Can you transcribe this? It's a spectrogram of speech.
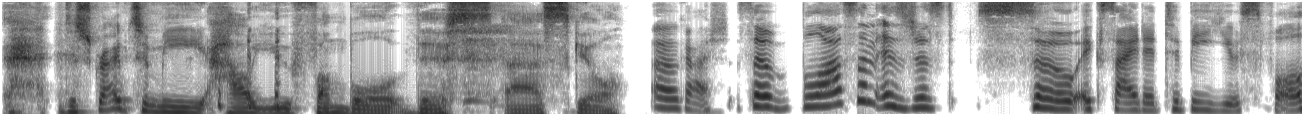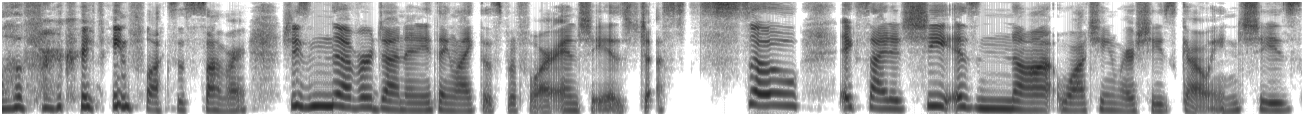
describe to me how you fumble this uh, skill. Oh gosh. So Blossom is just so excited to be useful for Creeping Phlox of Summer. She's never done anything like this before, and she is just so excited. She is not watching where she's going. She's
